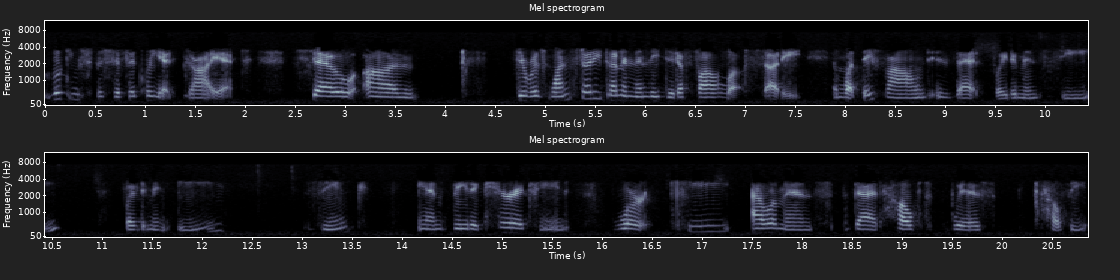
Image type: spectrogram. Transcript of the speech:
looking specifically at diet. So um, there was one study done, and then they did a follow-up study, and what they found is that vitamin C, vitamin E, zinc, and beta carotene were key elements that helped with healthy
